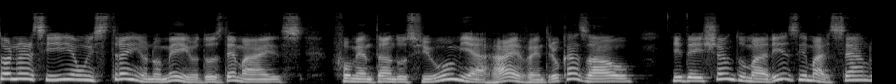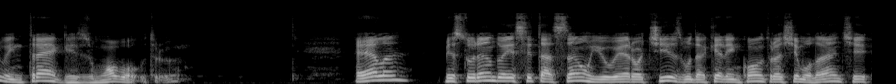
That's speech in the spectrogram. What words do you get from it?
tornar-se-ia um estranho no meio dos demais, fomentando o ciúme e a raiva entre o casal e deixando Marisa e Marcelo entregues um ao outro. Ela, misturando a excitação e o erotismo daquele encontro estimulante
